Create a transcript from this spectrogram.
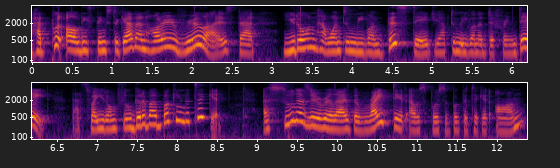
had put all these things together and already realized that you don't want to leave on this date, you have to leave on a different date. That's why you don't feel good about booking the ticket. As soon as you realize the right date I was supposed to book the ticket on,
